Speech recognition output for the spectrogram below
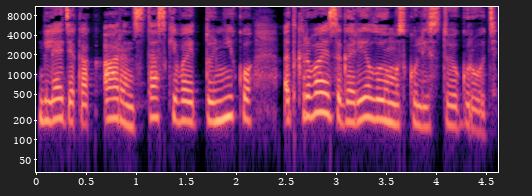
глядя, как Арен стаскивает тунику, открывая загорелую мускулистую грудь.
